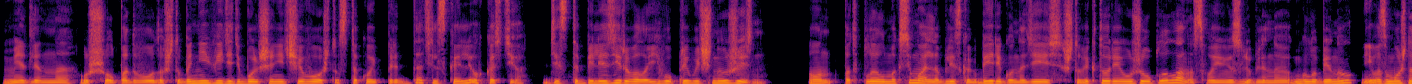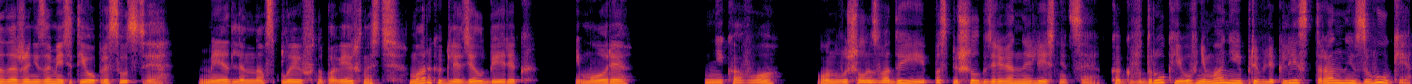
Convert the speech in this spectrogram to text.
медленно ушел под воду, чтобы не видеть больше ничего, что с такой предательской легкостью дестабилизировало его привычную жизнь. Он подплыл максимально близко к берегу, надеясь, что Виктория уже уплыла на свою излюбленную глубину и, возможно, даже не заметит его присутствия. Медленно всплыв на поверхность, Марк оглядел берег и море. Никого. Он вышел из воды и поспешил к деревянной лестнице, как вдруг его внимание привлекли странные звуки,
